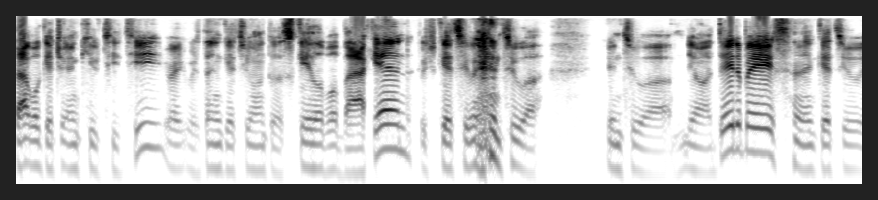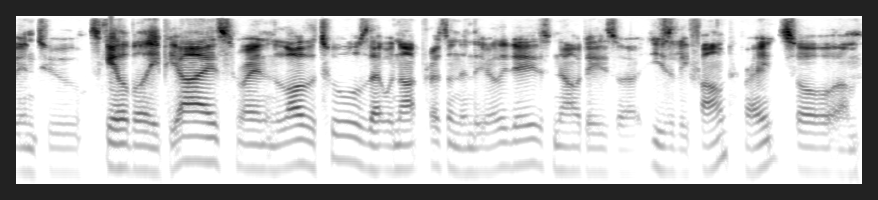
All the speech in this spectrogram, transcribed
that will get you MQTT, right? Which then gets you onto a scalable backend, which gets you into a, into a you know a database and it gets you into scalable APIs, right? And a lot of the tools that were not present in the early days nowadays are easily found, right? So um,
